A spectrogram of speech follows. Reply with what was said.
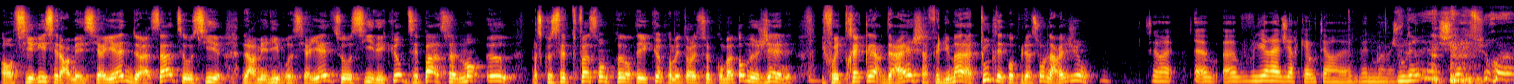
En Syrie, c'est l'armée syrienne de Assad. C'est aussi l'armée libre syrienne. C'est aussi les Kurdes. C'est pas seulement eux. Parce que cette façon de présenter les Kurdes comme étant les seuls combattants me gêne. Il faut être très clair. Daesh a fait du mal à toutes les populations de la région. C'est vrai. Euh, euh, vous vouliez réagir, Kauter Ben Mohamed Je voulais réagir sur. Euh,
